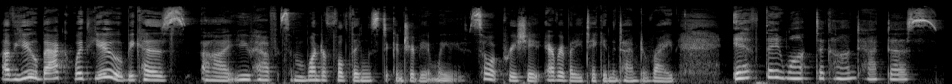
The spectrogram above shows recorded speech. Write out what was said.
of you back with you because uh, you have some wonderful things to contribute. We so appreciate everybody taking the time to write. If they want to contact us,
